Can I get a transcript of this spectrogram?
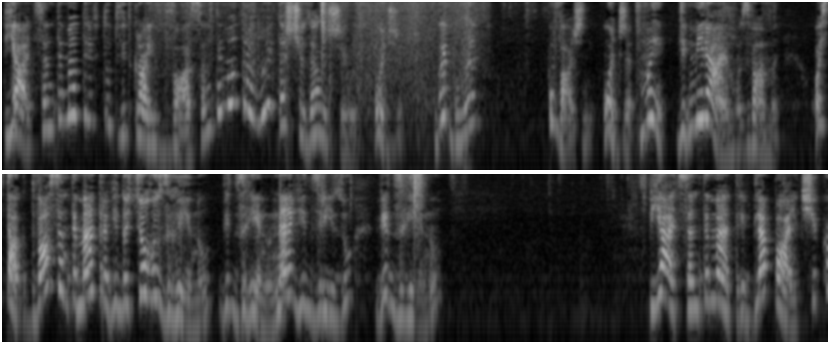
5 см, тут від краю 2 см, ну і те, що залишилось. Отже, ви були уважні. Отже, ми відміряємо з вами Ось так, 2 см від оцього згину, від згину, не від зрізу, від згину. 5 см для пальчика.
